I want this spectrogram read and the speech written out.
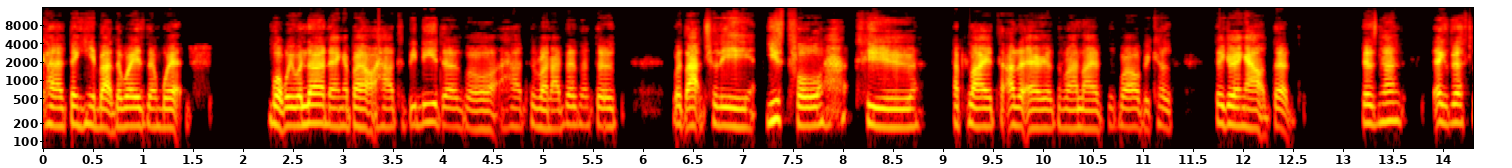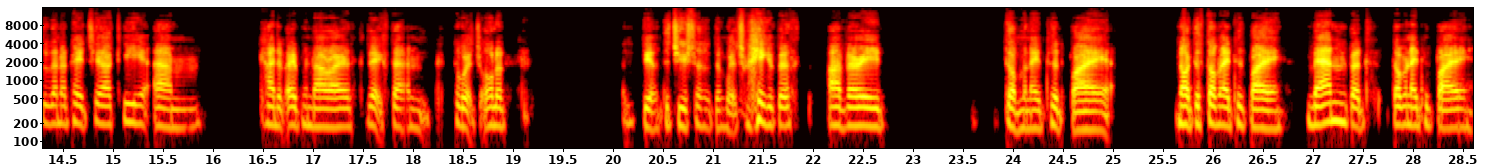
kind of thinking about the ways in which what we were learning about how to be leaders or how to run our businesses was actually useful to apply to other areas of our lives as well, because figuring out that business exists within a patriarchy um, kind of opened our eyes to the extent to which all of the institutions in which we exist are very dominated by, not just dominated by men, but dominated by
